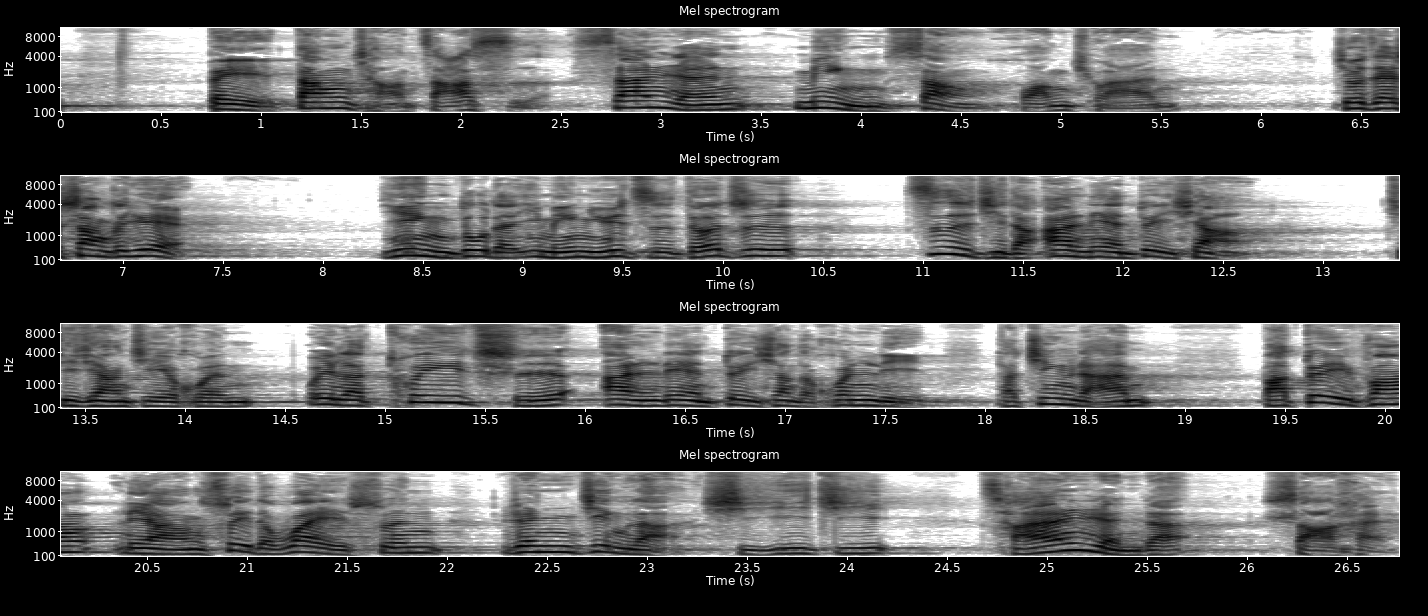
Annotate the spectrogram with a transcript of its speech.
被当场砸死，三人命丧黄泉。就在上个月，印度的一名女子得知自己的暗恋对象即将结婚，为了推迟暗恋对象的婚礼，她竟然把对方两岁的外孙扔进了洗衣机，残忍的杀害，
